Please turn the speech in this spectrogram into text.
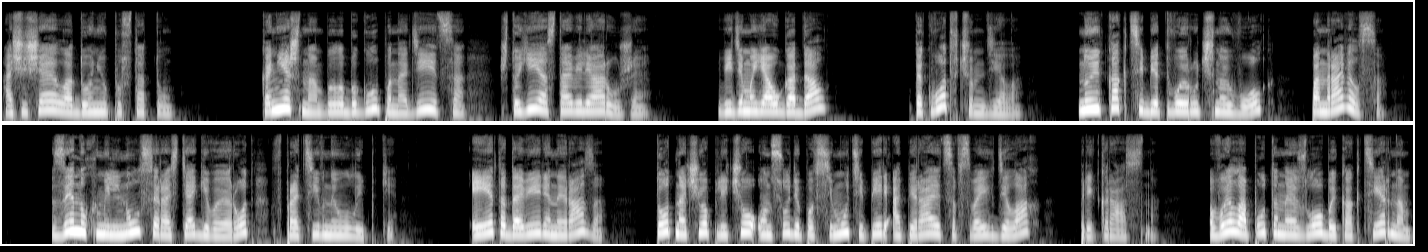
ощущая ладонью пустоту. Конечно, было бы глупо надеяться, что ей оставили оружие. Видимо, я угадал? Так вот в чем дело. «Ну и как тебе твой ручной волк? Понравился?» Зен ухмельнулся, растягивая рот в противной улыбке. «И это доверенный Раза? Тот, на чье плечо он, судя по всему, теперь опирается в своих делах? Прекрасно!» Вэл, опутанная злобой как терном,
